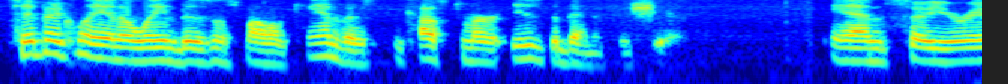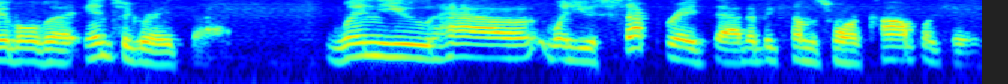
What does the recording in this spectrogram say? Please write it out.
Typically, in a lean business model canvas, the customer is the beneficiary. And so you're able to integrate that. When you have when you separate that, it becomes more complicated.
